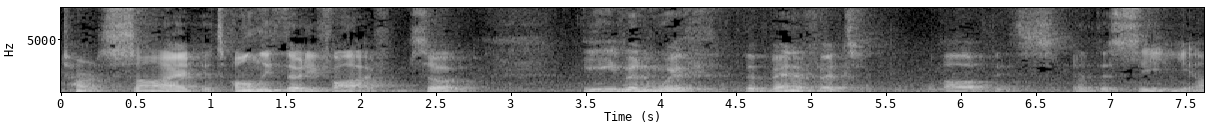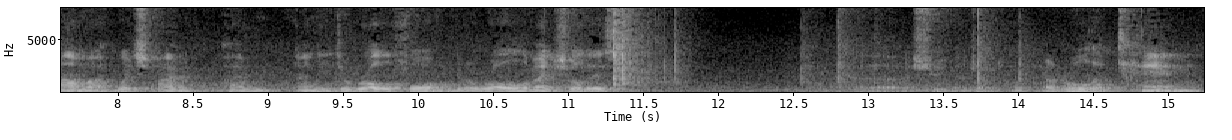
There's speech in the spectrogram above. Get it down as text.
turret side. It's only 35. So even with the benefit of this the CE armor, which I'm I'm I need to roll for. I'm going to roll to make sure there's. Uh, shoot, I dropped. I rolled a ten.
